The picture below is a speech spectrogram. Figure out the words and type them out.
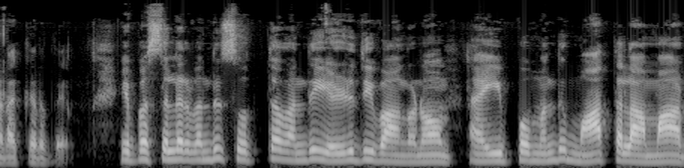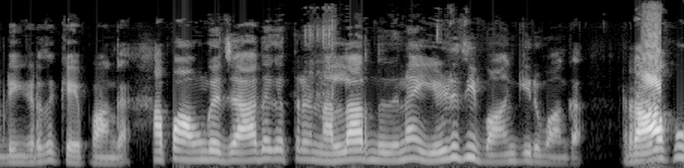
நடக்கிறது. இப்ப சிலர் வந்து சொத்தை வந்து எழுதி வாங்கணும். இப்போ வந்து மாத்தலாமா அப்படிங்கறது கேட்பாங்க. அப்ப அவங்க ஜாதகத்துல நல்லா இருந்ததுன்னா எழுதி வாங்கிடுவாங்க. ராகு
